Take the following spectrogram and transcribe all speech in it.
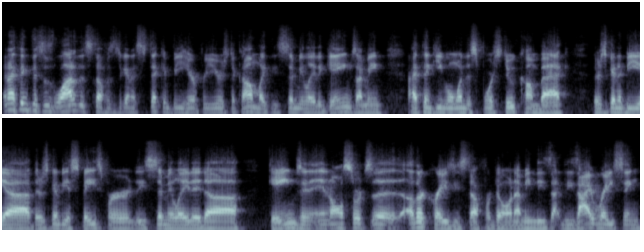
And i think this is a lot of this stuff is going to stick and be here for years to come like these simulated games. I mean i think even when the sports do come back there's going to be uh there's going to be a space for these simulated uh games and, and all sorts of other crazy stuff we're doing. I mean these these iRacing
